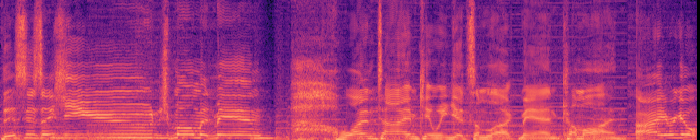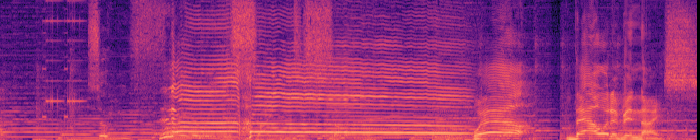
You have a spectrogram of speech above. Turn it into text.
this is a huge moment, man. one time can we get some luck, man? Come on. All right, here we go. So you finally No! Well, that would have been nice.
